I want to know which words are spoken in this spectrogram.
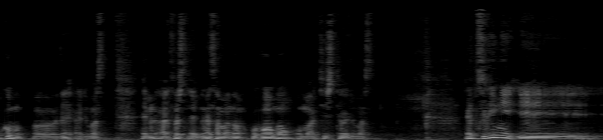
.com であります。そして、皆様のご訪問お待ちしております。次に、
